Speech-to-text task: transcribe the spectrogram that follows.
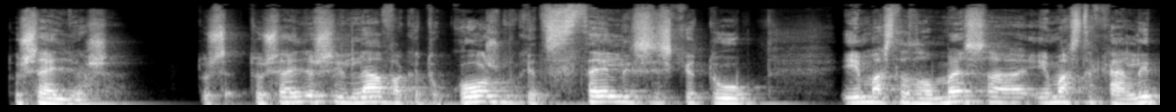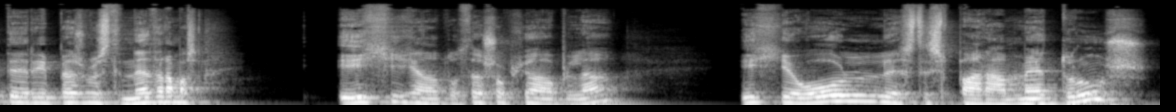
τους έλειωσε. Τους, τους έλειωσε η λάβα και του κόσμου και της θέλησης και του είμαστε εδώ μέσα, είμαστε καλύτεροι, παίζουμε στην έδρα μας. Είχε, για να το θέσω πιο απλά, είχε όλες τις παραμέτρους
